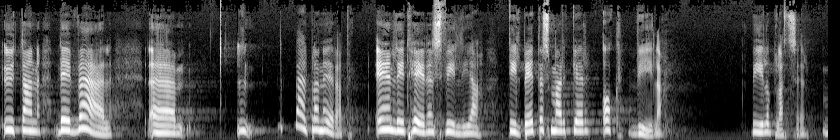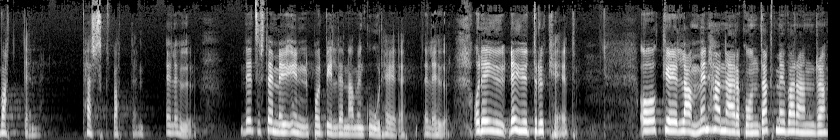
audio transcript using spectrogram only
Utan det är väl, eh, väl planerat enligt hedens vilja till betesmarker och vila. Viloplatser, vatten, färskt vatten, eller hur? Det stämmer ju in på bilden av en god herde, eller hur? Och det är ju, det är ju trygghet. Och eh, lammen har nära kontakt med varandra.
